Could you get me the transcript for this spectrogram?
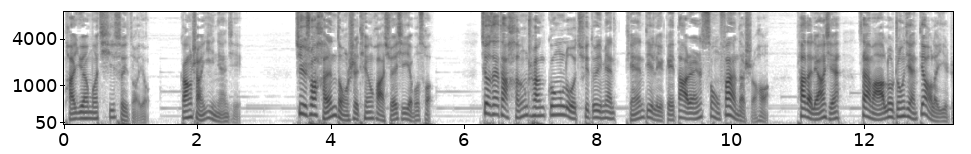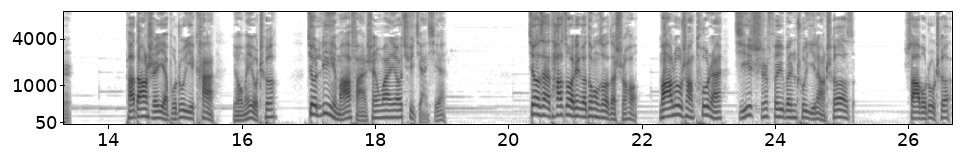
他约莫七岁左右，刚上一年级。据说很懂事听话，学习也不错。就在他横穿公路去对面田地里给大人送饭的时候，他的凉鞋在马路中间掉了一只。他当时也不注意看有没有车，就立马反身弯腰去捡鞋。就在他做这个动作的时候，马路上突然疾驰飞奔出一辆车子，刹不住车，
